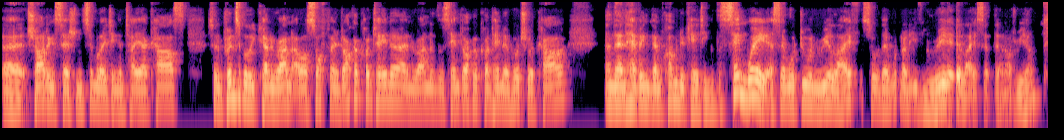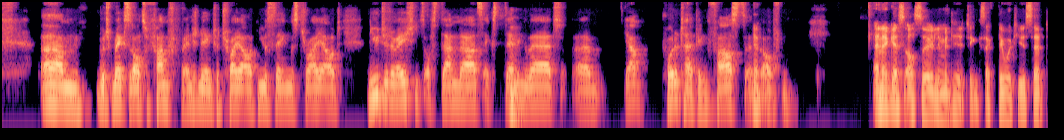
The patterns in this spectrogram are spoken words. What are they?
uh, charting sessions, simulating entire cars. So in principle, we can run our software in Docker container and run in the same Docker container virtual car, and then having them communicating the same way as they would do in real life. So they would not even realize that they're not real. Um, which makes it also fun for engineering to try out new things, try out new generations of standards, extending mm. that. Um, yeah, prototyping fast and yep. often. And I guess also eliminating exactly what you said,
